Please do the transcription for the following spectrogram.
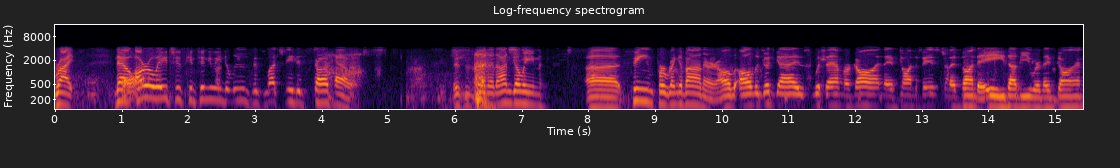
Right. Now, ROH is continuing to lose its much needed star power. This has been an ongoing uh, theme for Ring of Honor. All, all the good guys with them are gone. They've gone to Vince, or they've gone to AEW, or they've gone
